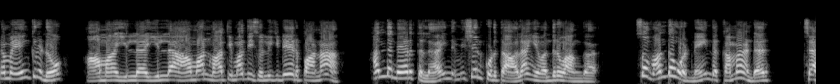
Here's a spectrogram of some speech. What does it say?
நம்ம என்கிரிடும் ஆமா இல்ல இல்ல ஆமான்னு மாத்தி மாத்தி சொல்லிக்கிட்டே இருப்பானா? அந்த நேரத்துல இந்த மிஷன் கொடுத்த ஆளு அங்க வந்துருவாங்க. சோ வந்த உடனே இந்த கமாண்டர் ச்சே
